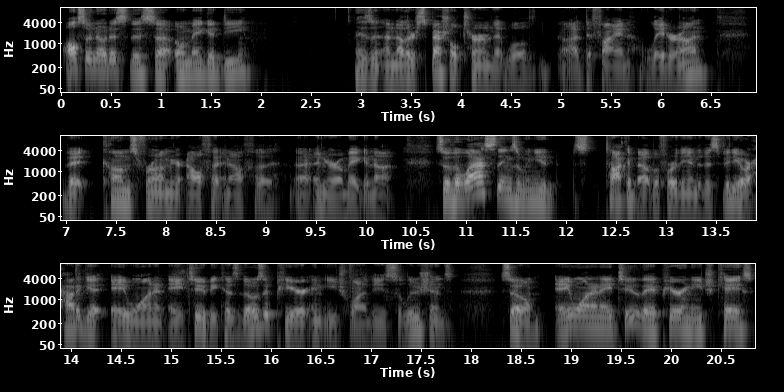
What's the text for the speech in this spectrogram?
Also notice this uh, omega d is another special term that we'll uh, define later on that comes from your alpha and alpha uh, and your omega naught. So the last things that we need to talk about before the end of this video are how to get A1 and A2 because those appear in each one of these solutions. So A1 and A2, they appear in each case.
